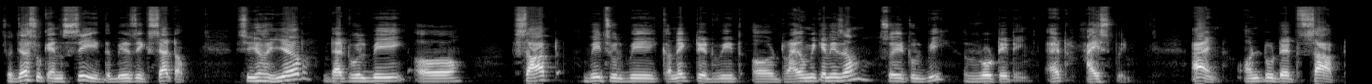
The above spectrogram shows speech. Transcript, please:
So just you can see the basic setup. See here that will be a shaft which will be connected with a drive mechanism. So it will be rotating at high speed and onto that shaft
